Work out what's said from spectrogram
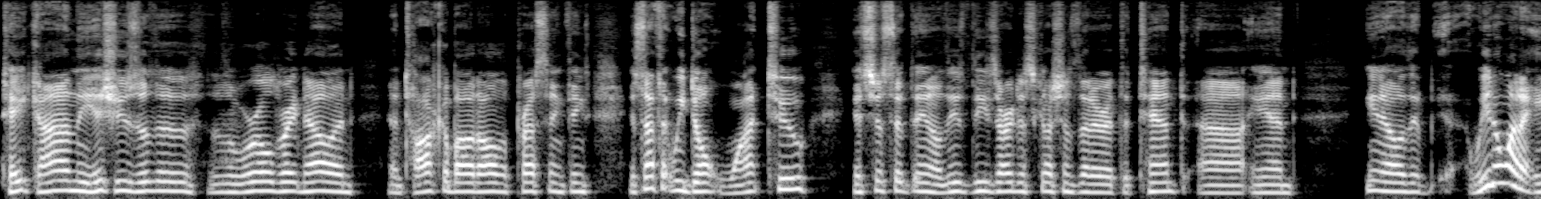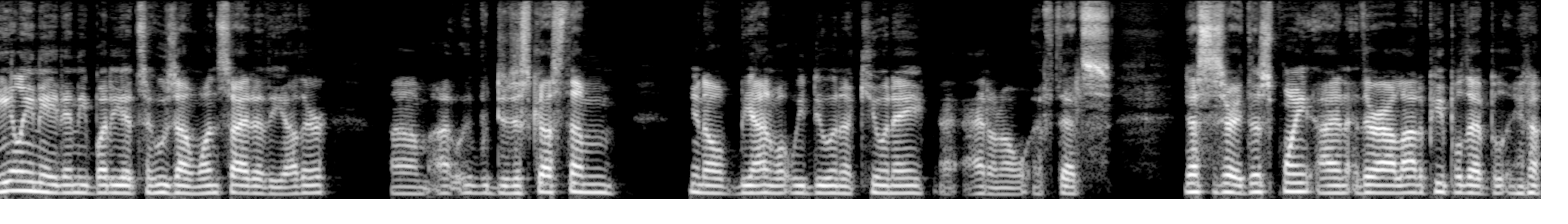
take on the issues of the of the world right now and and talk about all the pressing things. It's not that we don't want to. It's just that you know these these are discussions that are at the tent, uh, and you know we don't want to alienate anybody that's who's on one side or the other. Um, I, to discuss them, you know, beyond what we do in a Q and A. I, I don't know if that's necessary at this point. And there are a lot of people that you know.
